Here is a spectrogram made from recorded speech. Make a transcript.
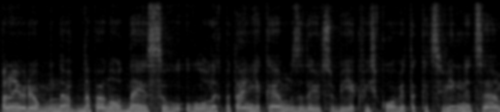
Пане Юрію, на- напевно, одне із головних питань, яке задають собі як військові, так і цивільні, це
